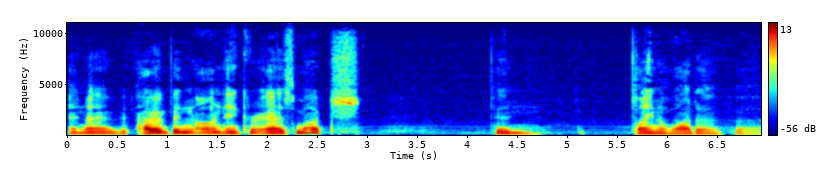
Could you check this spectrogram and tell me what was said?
And i haven't been on anchor as much. Been playing a lot of uh,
